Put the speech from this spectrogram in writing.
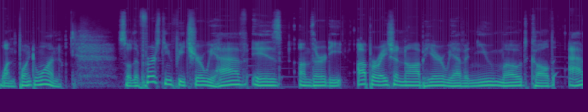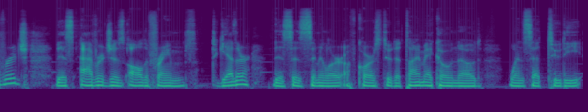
1.1. So the first new feature we have is under the operation knob here, we have a new mode called average. This averages all the frames together. This is similar, of course, to the time echo node when set to the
